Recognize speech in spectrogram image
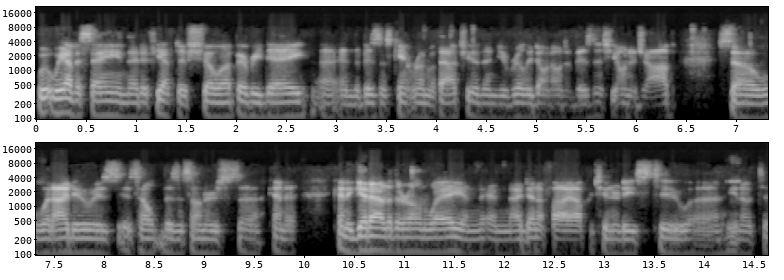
we, we, have a saying that if you have to show up every day uh, and the business can't run without you, then you really don't own a business. You own a job. So what I do is is help business owners kind of kind of get out of their own way and, and identify opportunities to uh, you know to,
